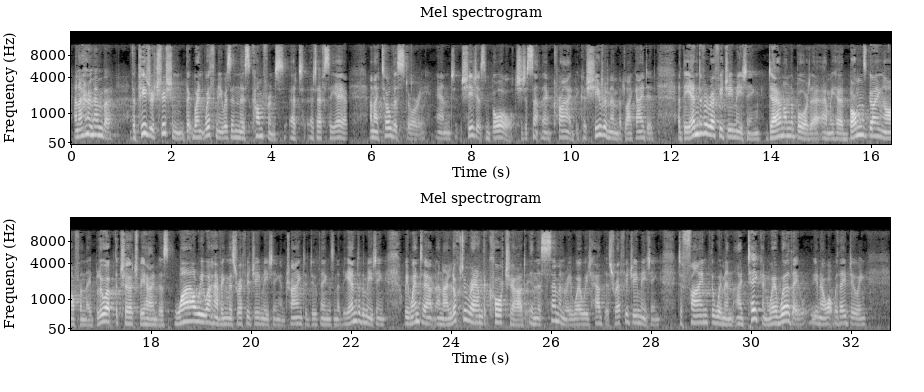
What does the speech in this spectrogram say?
And I remember the pediatrician that went with me was in this conference at, at FCA. And I told this story, and she just bawled. She just sat there and cried because she remembered, like I did, at the end of a refugee meeting down on the border, and we heard bombs going off, and they blew up the church behind us while we were having this refugee meeting and trying to do things. And at the end of the meeting, we went out, and I looked around the courtyard in the seminary where we'd had this refugee meeting to find the women I'd taken. Where were they? You know, what were they doing?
